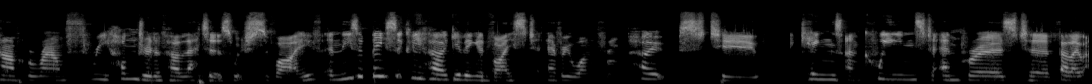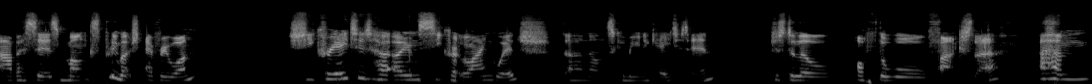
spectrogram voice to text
have around 300 of her letters which survive. And these are basically her giving advice to everyone from popes to kings and queens to emperors to fellow abbesses, monks, pretty much everyone. She created her own secret language that her nuns communicated in. Just a little off the wall fact there. And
